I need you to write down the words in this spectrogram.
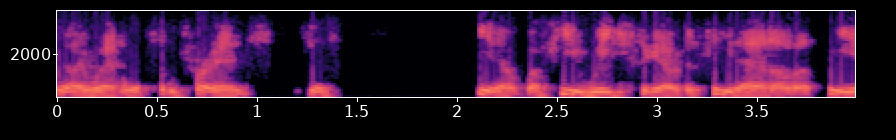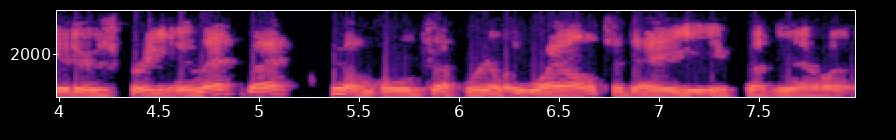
you know, I went with some friends just you know a few weeks ago to see that on a theater screen, and that that film holds up really well today. But you know,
